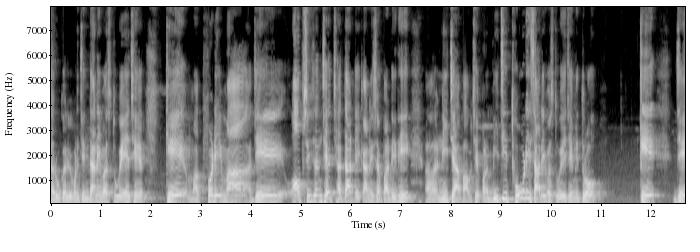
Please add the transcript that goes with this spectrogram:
શરૂ કરવી. પણ ચિંતાની વસ્તુ એ છે કે મગફળીમાં જે ઓફ સિઝન છે, છતાં ટેકાની સપાટીથી નીચા ભાવ છે. પણ બીજી થોડી સારી વસ્તુ એ છે મિત્રો કે જે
